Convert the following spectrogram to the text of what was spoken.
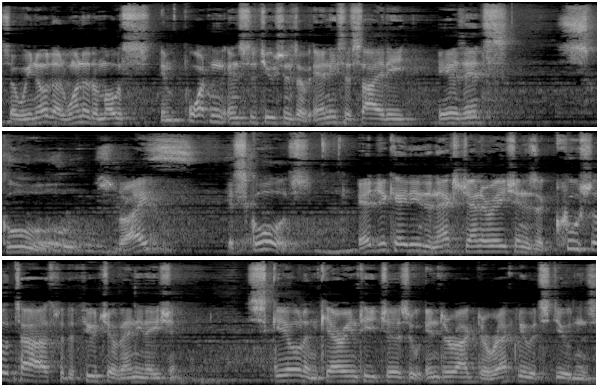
So we know that one of the most important institutions of any society is its schools, right? It's schools. Educating the next generation is a crucial task for the future of any nation. Skilled and caring teachers who interact directly with students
